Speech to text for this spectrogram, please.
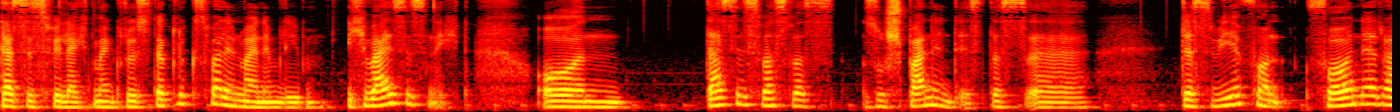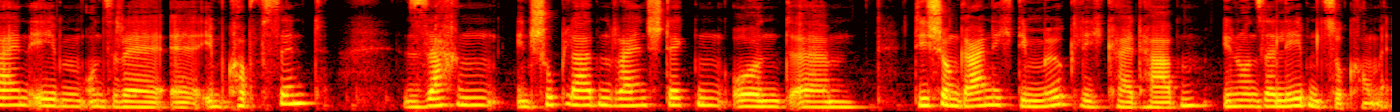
das ist vielleicht mein größter Glücksfall in meinem Leben. Ich weiß es nicht. Und das ist was, was so spannend ist, dass, äh, dass wir von vornherein eben unsere äh, im Kopf sind, Sachen in Schubladen reinstecken und ähm, die schon gar nicht die Möglichkeit haben, in unser Leben zu kommen.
